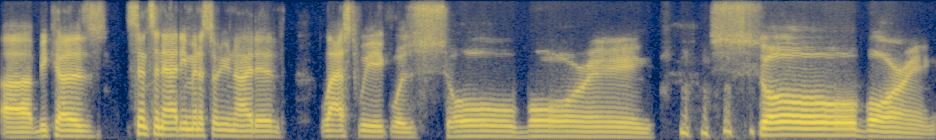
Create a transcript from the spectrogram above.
uh, because Cincinnati, Minnesota United last week was so boring, so boring.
